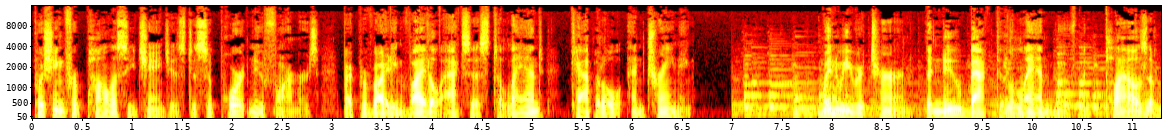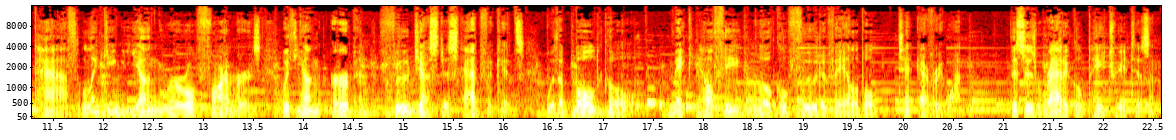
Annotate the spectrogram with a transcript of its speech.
pushing for policy changes to support new farmers by providing vital access to land, capital, and training. When we return, the new Back to the Land movement plows a path linking young rural farmers with young urban food justice advocates with a bold goal make healthy local food available to everyone. This is radical patriotism,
